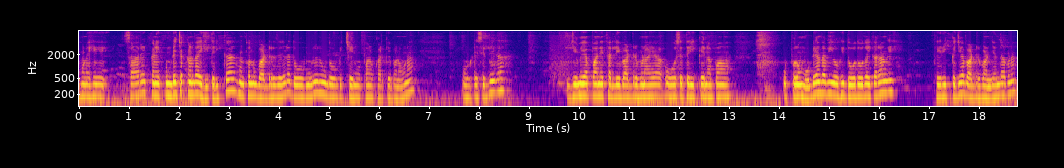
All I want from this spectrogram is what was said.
ਹੁਣ ਇਹ ਸਾਰੇ ਕਣੇ ਕੁੰਡੇ ਚੱਕਣ ਦਾ ਇਹੀ ਤਰੀਕਾ। ਹੁਣ ਤੁਹਾਨੂੰ ਬਾਰਡਰ ਦੇ ਜਿਹੜਾ ਦੋ ਮੂਹਰੇ ਨੂੰ, ਦੋ ਪਿੱਛੇ ਨੂੰ ਆਪਾਂ ਕਰਕੇ ਬਣਾਉਣਾ। ਉਲਟੇ ਸਿੱਧੇ ਦਾ। ਜਿਵੇਂ ਆਪਾਂ ਨੇ ਥੱਲੇ ਬਾਰਡਰ ਬਣਾਇਆ, ਉਸ ਤਰੀਕੇ ਨਾਲ ਆਪਾਂ ਉੱਪਰੋਂ ਮੋਢਿਆਂ ਦਾ ਵੀ ਉਹੀ ਦੋ ਦੋ ਦਾ ਹੀ ਕਰਾਂਗੇ। ਫਿਰ ਇੱਕ ਜਿਹਾ ਬਾਰਡਰ ਬਣ ਜਾਂਦਾ ਆਪਣਾ।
